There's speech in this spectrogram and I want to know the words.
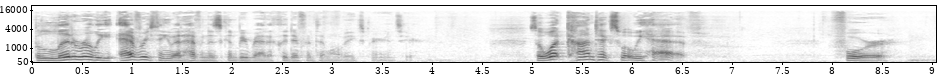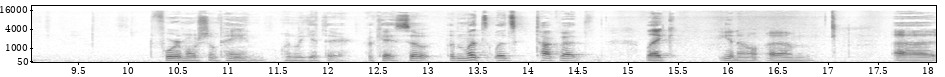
But literally everything about heaven is going to be radically different than what we experience here. So what context will we have for for emotional pain when we get there? Okay, so let's let's talk about like, you know, um, uh,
